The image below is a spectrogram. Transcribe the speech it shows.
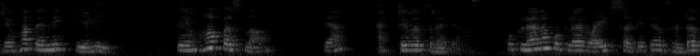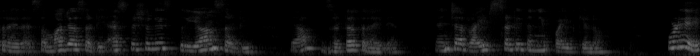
जेव्हा त्यांनी केली तेव्हापासनं त्या ॲक्टिव्हच राहिल्या. कुठल्या ना कुठल्या राईट्ससाठी त्या झटत राहिल्या. समाजासाठी ॲस्पेशली स्त्रियांसाठी त्या झटत राहिल्या. त्यांच्या राईट्ससाठी त्यांनी फाईट केलं. पुढे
